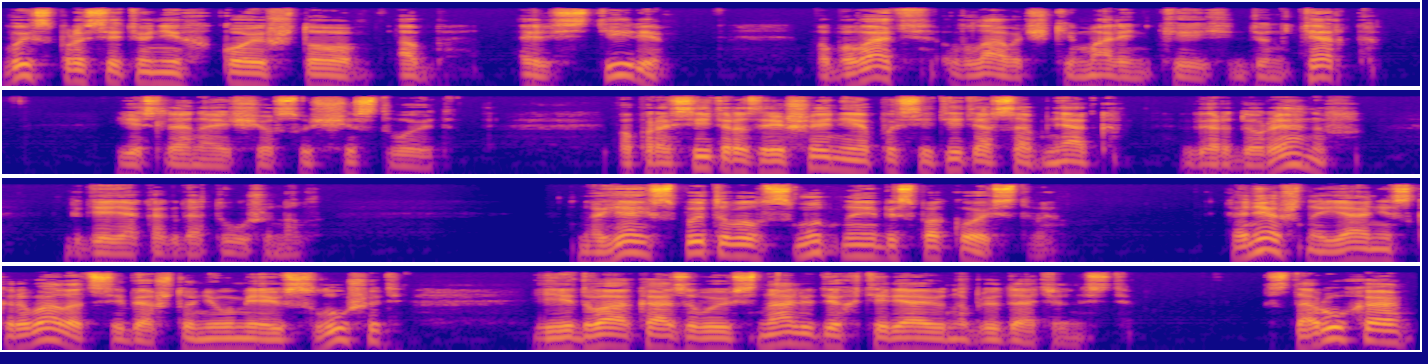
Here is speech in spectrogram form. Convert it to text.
выспросить у них кое-что об Эльстире, побывать в лавочке маленький Дюнкерк, если она еще существует, попросить разрешения посетить особняк Вердуренов, где я когда-то ужинал, но я испытывал смутное беспокойство. Конечно, я не скрывал от себя, что не умею слушать, и едва оказываюсь на людях, теряю наблюдательность. Старуха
